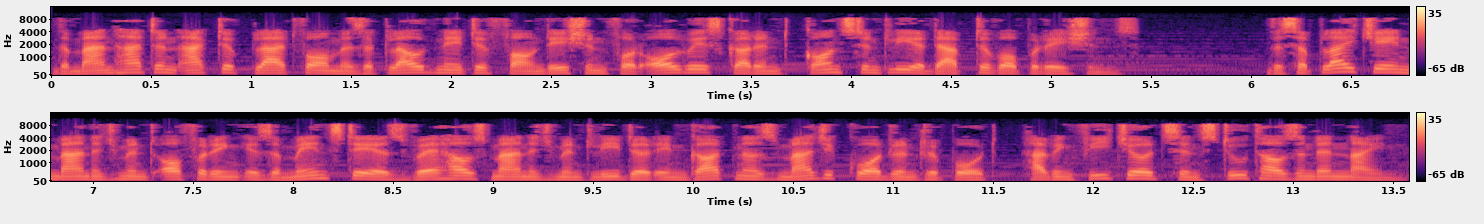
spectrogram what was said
the Manhattan Active Platform is a cloud-native foundation for always current, constantly adaptive operations. The supply chain management offering is a mainstay as warehouse management leader in Gartner's Magic Quadrant report, having featured since 2009.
